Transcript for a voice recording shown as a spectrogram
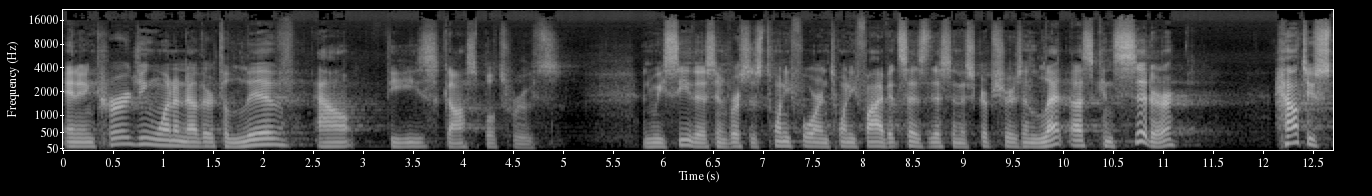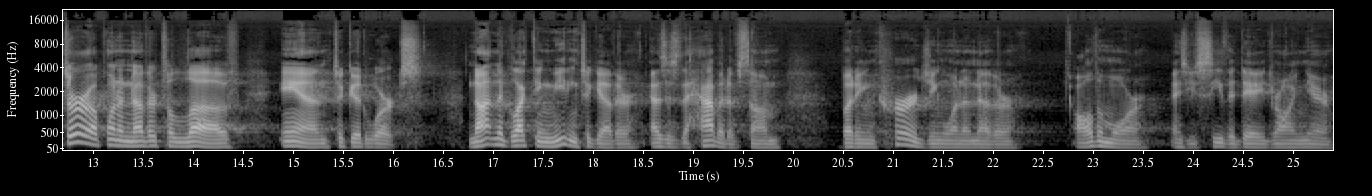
and encouraging one another to live out these gospel truths. And we see this in verses 24 and 25. It says this in the scriptures and let us consider how to stir up one another to love and to good works, not neglecting meeting together, as is the habit of some, but encouraging one another, all the more as you see the day drawing near.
